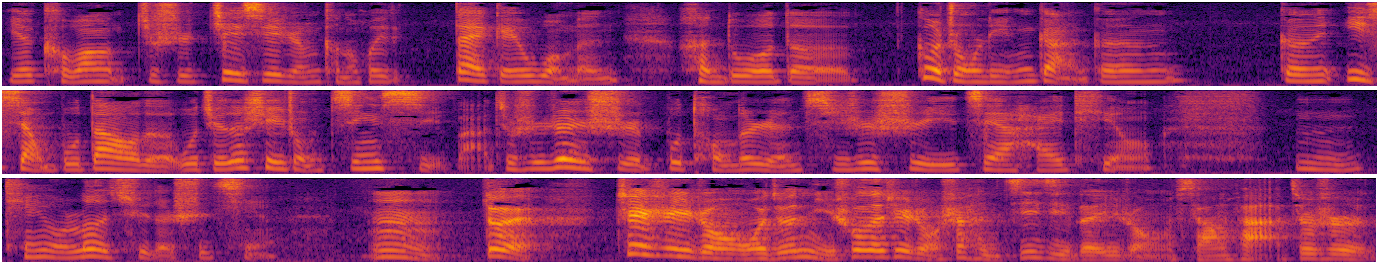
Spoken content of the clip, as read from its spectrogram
也渴望就是这些人可能会带给我们很多的各种灵感跟跟意想不到的，我觉得是一种惊喜吧。就是认识不同的人，其实是一件还挺。嗯，挺有乐趣的事情。嗯，对，这是一种，我觉得你说的这种是很积极的一种想法。就是，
